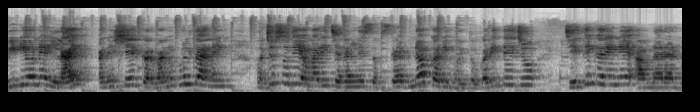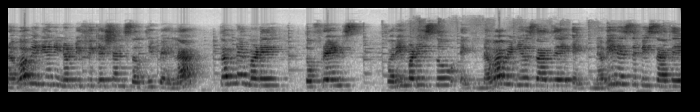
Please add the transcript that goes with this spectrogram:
વિડીયોને લાઈક અને શેર કરવાનું ભૂલતા નહીં. હજુ સુધી અમારી ચેનલને સબસ્ક્રાઇબ ન કરી હોય તો કરી દેજો. જેથી કરીને આવનારા નવા વિડીયોની નોટિફિકેશન સૌથી પહેલાં તમને મળે. તો ફ્રેન્ડ્સ ફરી મળીશું એક નવા વીડિયો સાથે, એક નવી રેસિપી સાથે.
